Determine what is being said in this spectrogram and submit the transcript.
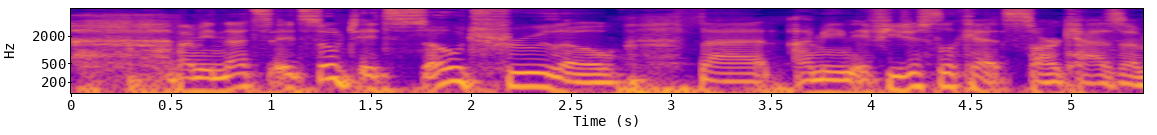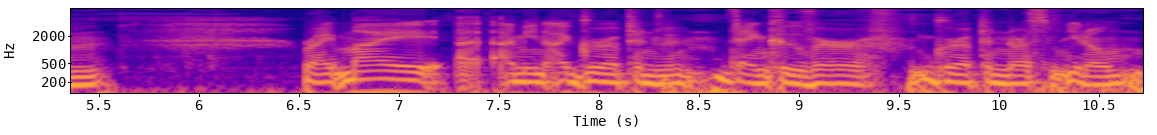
I mean, that's it's so it's so true though that I mean, if you just look at sarcasm, right? My, I mean, I grew up in Vancouver, grew up in North, you know,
